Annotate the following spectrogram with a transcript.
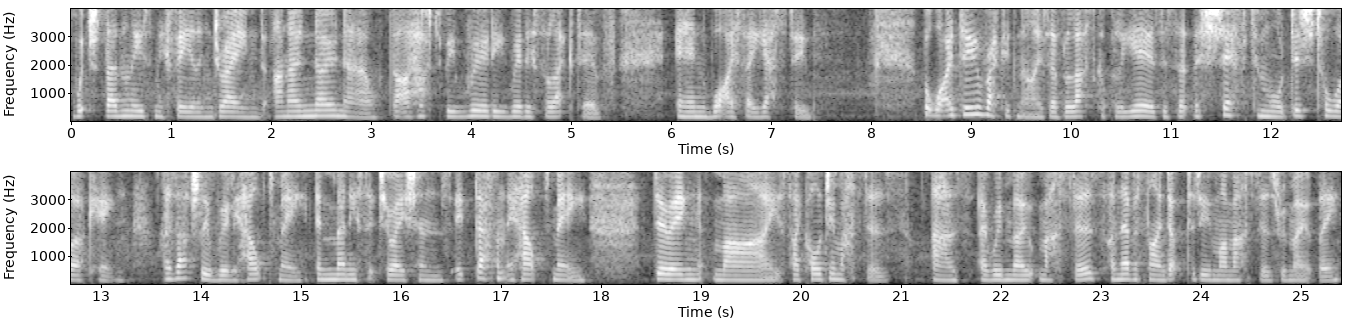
which then leaves me feeling drained. And I know now that I have to be really, really selective in what I say yes to. But what I do recognise over the last couple of years is that this shift to more digital working has actually really helped me in many situations. It definitely helped me doing my psychology masters as a remote masters. I never signed up to do my masters remotely.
